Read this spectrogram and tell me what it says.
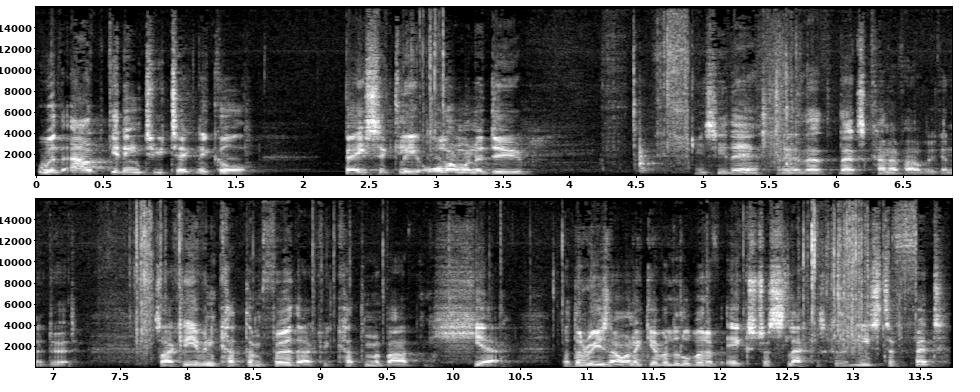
without getting too technical, basically all I want to do, you see there, yeah, that, that's kind of how we're going to do it. So I could even cut them further, I could cut them about here. But the reason I want to give a little bit of extra slack is because it needs to fit,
